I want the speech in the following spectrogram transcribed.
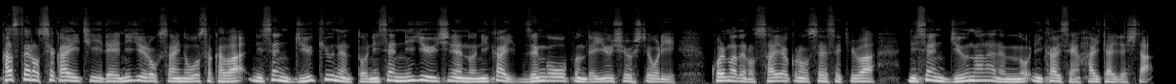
かつての世界1位で26歳の大阪は2019年と2021年の2回全豪オープンで優勝しており、これまでの最悪の成績は2017年の2回戦敗退でした。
